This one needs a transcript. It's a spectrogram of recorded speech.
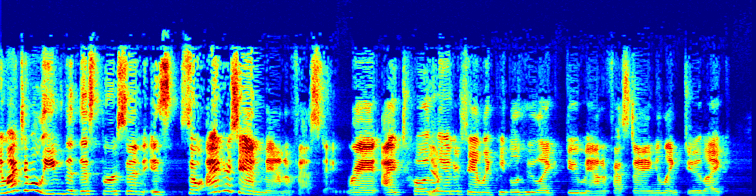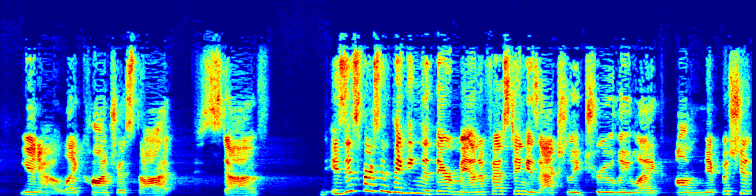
am I to believe that this person is so I understand manifesting, right? I totally Yeah. understand like people who like do manifesting and like do like, you know, like conscious thought stuff. Is this person thinking that their manifesting is actually truly like omnipotent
